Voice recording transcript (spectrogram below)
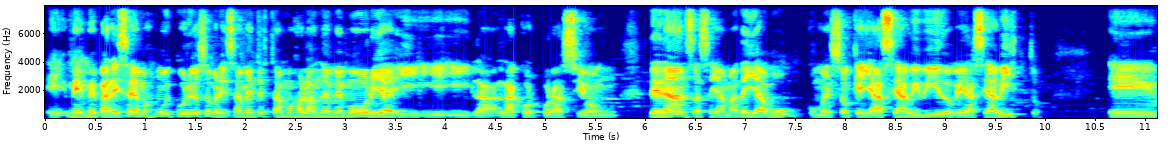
eh, me, me, parece además muy curioso, precisamente estamos hablando de memoria y, y, la, la, corporación de danza se llama Deja Vu, como eso que ya se ha vivido, que ya se ha visto. Eh,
